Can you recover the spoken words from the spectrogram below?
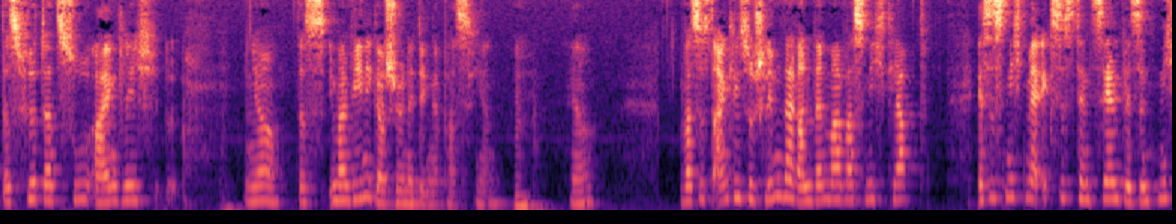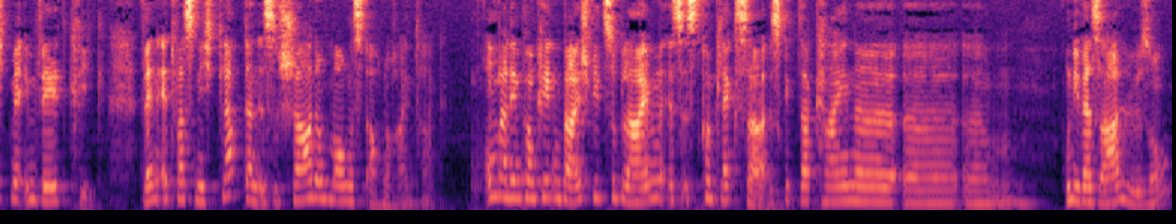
das führt dazu eigentlich, äh, ja, dass immer weniger schöne Dinge passieren. Ja. Was ist eigentlich so schlimm daran, wenn mal was nicht klappt? Es ist nicht mehr existenziell, wir sind nicht mehr im Weltkrieg. Wenn etwas nicht klappt, dann ist es schade und morgen ist auch noch ein Tag. Um bei dem konkreten Beispiel zu bleiben, es ist komplexer. Es gibt da keine äh, ähm, Universallösung.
